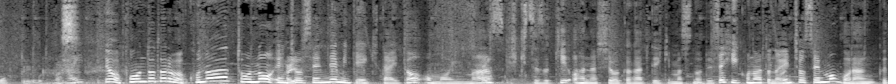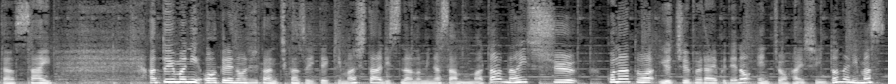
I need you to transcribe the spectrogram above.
思っております、はい、では、ポンドドルはこの後の延長戦で見ていきたいと思います、はい、引き続きお話を伺っていきますので、ぜひこの後の延長戦もご覧ください。あっという間にお別れのお時間近づいてきました。リスナーの皆さんまた来週。この後は YouTube ライブでの延長配信となります。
